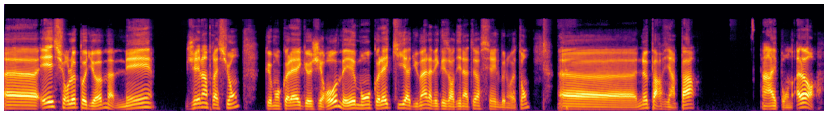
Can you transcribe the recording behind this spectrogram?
euh, est sur le podium, mais j'ai l'impression que mon collègue Jérôme et mon collègue qui a du mal avec les ordinateurs, Cyril Benoîton, euh, ne parvient pas à répondre. Alors,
